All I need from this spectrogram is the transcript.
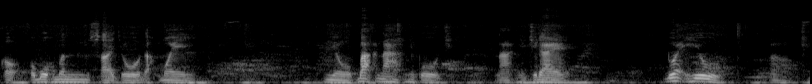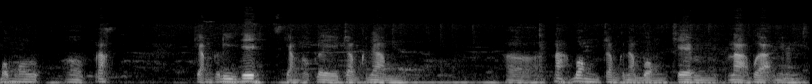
có có bộ mình xài chỗ đặt mày nhiều bạn nạ như bộ là như chơi đây đuổi hiu bông prac chẳng có đi đi chẳng có play, chẳng có nằm Ờ, nạ bông trăm cái nằm bông chém nạ bạ như này.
